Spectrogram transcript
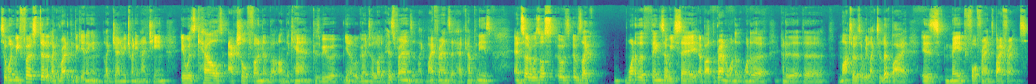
So when we first did it, like right at the beginning in like January 2019, it was Kal's actual phone number on the can because we were, you know, we are going to a lot of his friends and like my friends that had companies. And so it was also, it was, it was like one of the things that we say about the brand, one of the, one of the kind of the, the mottos that we like to live by is made for friends by friends.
